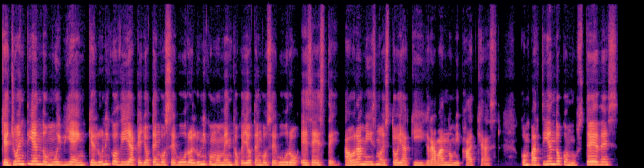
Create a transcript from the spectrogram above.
que yo entiendo muy bien que el único día que yo tengo seguro, el único momento que yo tengo seguro es este. Ahora mismo estoy aquí grabando mi podcast, compartiendo con ustedes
